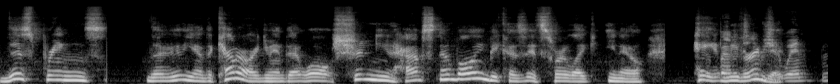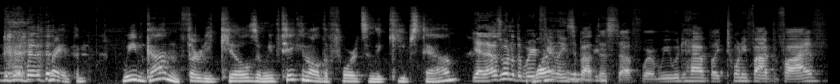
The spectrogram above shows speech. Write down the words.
this brings the you know the counter argument that well, shouldn't you have snowballing because it's sort of like you know, hey, we've earned it win. right. The, we've gotten 30 kills and we've taken all the forts and the keeps down. Yeah, that was one of the weird Why- feelings about this stuff, where we would have like twenty-five to five,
